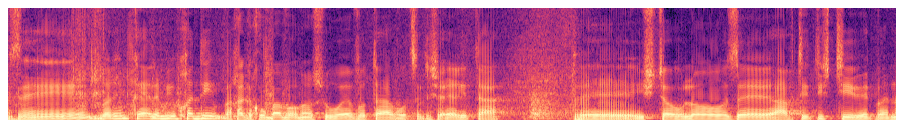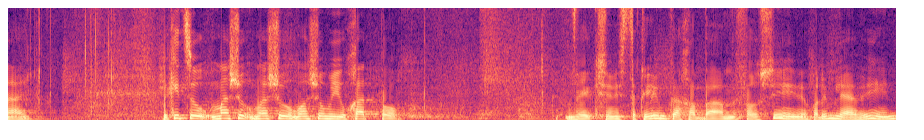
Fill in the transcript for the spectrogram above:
זה דברים כאלה מיוחדים, ואחר כך הוא בא ואומר שהוא אוהב אותה ורוצה להישאר איתה, ואשתו הוא לא זה, אהבתי את אשתי ואת בניי. בקיצור, משהו, משהו, משהו מיוחד פה. וכשמסתכלים ככה במפרשים, יכולים להבין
